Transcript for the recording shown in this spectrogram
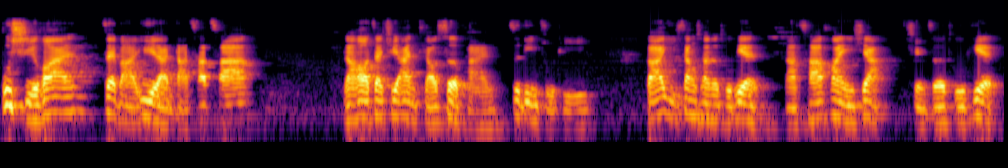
不喜欢，再把预览打叉叉，然后再去按调色盘制定主题，把已上传的图片打叉换一下，选择图片，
